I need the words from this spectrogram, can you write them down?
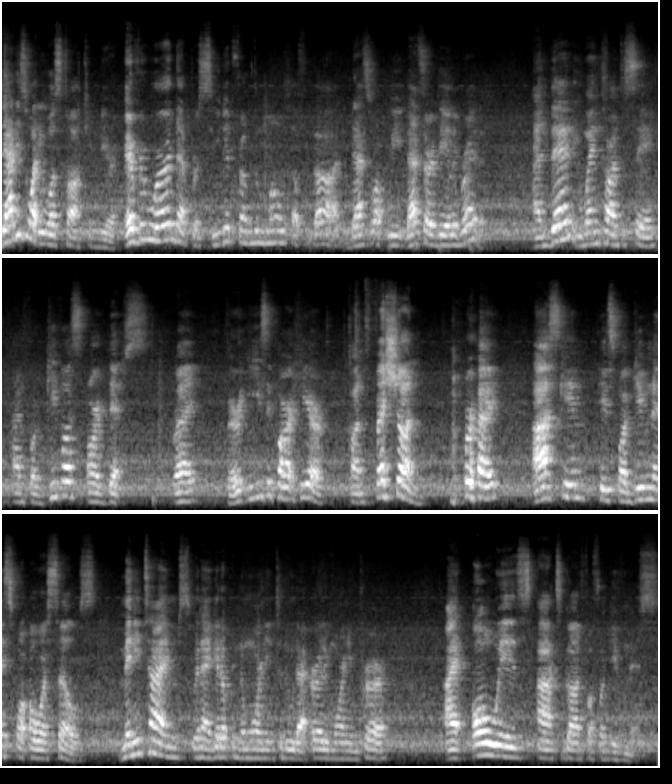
that is what he was talking there. Every word that proceeded from the mouth of God, that's what we that's our daily bread. And then he went on to say, and forgive us our debts. Right? Very easy part here. Confession. Right? Asking his forgiveness for ourselves. Many times when I get up in the morning to do that early morning prayer, I always ask God for forgiveness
